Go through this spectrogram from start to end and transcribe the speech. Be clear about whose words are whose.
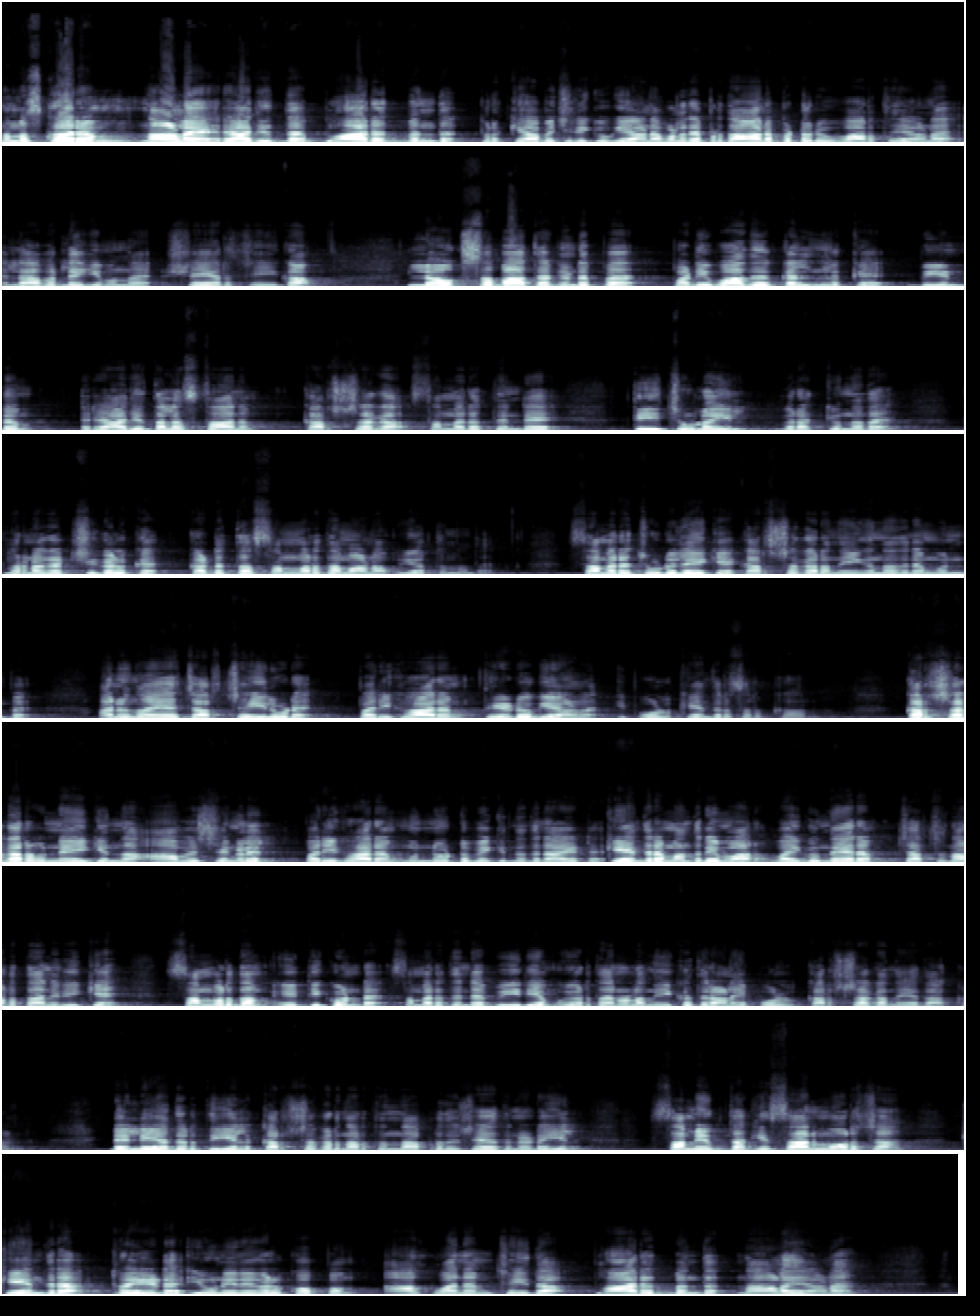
Speaker 1: നമസ്കാരം. നാളെ രാജ്യത്ത് ഭാരത് ബന്ദ് പ്രഖ്യാപിച്ചിരിക്കുകയാണ്. വളരെ പ്രധാനപ്പെട്ട ഒരു വാർത്തയാണ്. എല്ലാവരിലേക്കും ഒന്ന് ഷെയർ ചെയ്യുക. ലോക്സഭാ തെരഞ്ഞെടുപ്പ് പടിവാതിൽക്കൽ നിൽക്കെ വീണ്ടും രാജ്യതലസ്ഥാനം കർഷക സമരത്തിന്റെ തീച്ചുളയിൽ വിറയ്ക്കുന്നത് ഭരണകക്ഷികൾക്ക് കടുത്ത സമ്മർദ്ദമാണ് ഉയർത്തുന്നത്. സമരച്ചൂടിലേക്ക് കർഷകർ നീങ്ങുന്നതിന് മുൻപ് അനുനയ ചർച്ചയിലൂടെ പരിഹാരം തേടുകയാണ് ഇപ്പോൾ കേന്ദ്ര സർക്കാർ. കർഷകർ ഉന്നയിക്കുന്ന ആവശ്യങ്ങളിൽ പരിഹാരം മുന്നോട്ട് വയ്ക്കുന്നതിനായിട്ട് കേന്ദ്രമന്ത്രിമാർ വൈകുന്നേരം ചർച്ച നടത്താനിരിക്കെ സമ്മർദ്ദം ഏറ്റിക്കൊണ്ട് സമരത്തിന്റെ വീര്യം ഉയർത്താനുള്ള നീക്കത്തിലാണ് ഇപ്പോൾ കർഷക നേതാക്കൾ. ഡൽഹി അതിർത്തിയിൽ കർഷകർ നടത്തുന്ന പ്രതിഷേധത്തിനിടയിൽ സംയുക്ത കിസാൻ മോർച്ച കേന്ദ്ര ട്രേഡ് യൂണിയനുകൾക്കൊപ്പം ആഹ്വാനം ചെയ്ത ഭാരത് ബന്ദ് നാളെയാണ്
